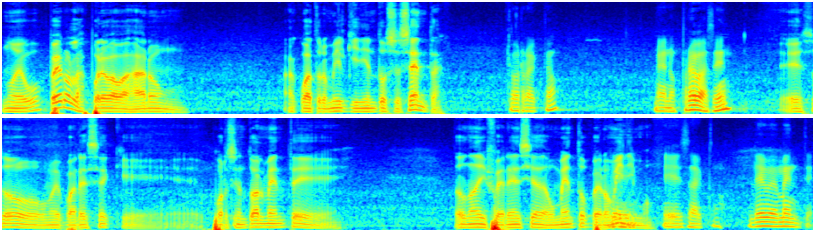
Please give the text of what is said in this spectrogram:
nuevo, pero las pruebas bajaron a 4.560. Correcto. Menos pruebas, ¿eh? Eso me parece que porcentualmente da una diferencia de aumento, pero mínimo. exacto, levemente.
